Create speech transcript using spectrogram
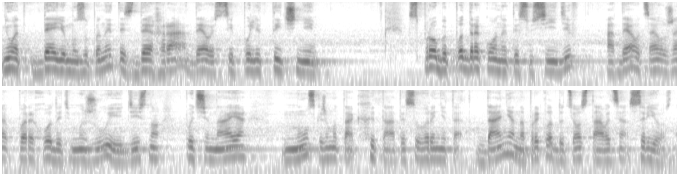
Ну от де йому зупинитись, де гра, де ось ці політичні спроби подраконити сусідів, а де оце вже переходить межу і дійсно починає, ну скажімо так, хитати суверенітет. Данія, наприклад, до цього ставиться серйозно.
